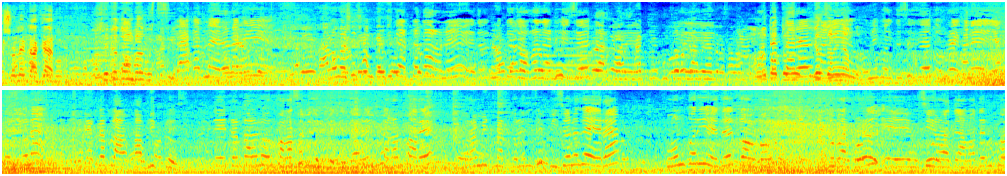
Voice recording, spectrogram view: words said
আসলে ডাকাত? সেটা তো আমরা বুঝতেছি ডাকাত না এরা নাকি ভালোবাসা সম্পর্কিত একটা কারণে। এদের মধ্যে ঝগড়াঝাটি হয়েছে তারপরে জানি না উনি বলতেছে যে তোমরা এখানে ইয়ে করিও না। এটা একটা পাবলিক প্লেস এটার কারণে ওর কলা ছবি ধরে ফেলছে। ধরে ফেলার পরে ওরা মিটমাট করে দিচ্ছে পিছনে যে এরা ফোন করি এদের দল জোগাড় করে এই চিরাতে আমাদের উপর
